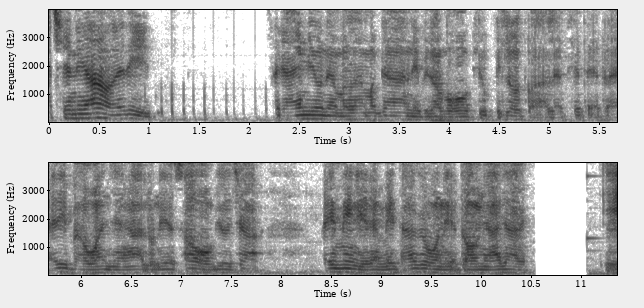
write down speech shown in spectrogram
အချိန်ကြီးကတော့အဲ့ဒီစကိုင်းမျိုးနဲ့မလန်မကန်းနေပြီးတော့ဘောပြုတ်ပြီးလို့သွားတာလည်းဖြစ်တဲ့အတွက်အဲ့ဒီဘဝဝန်ကျင်ကလူနေဆောက်အောင်ပြချအိမ်မင်းနေတဲ့မိသားစုဝင်တွေအတော်များကြတယ်ဒီ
